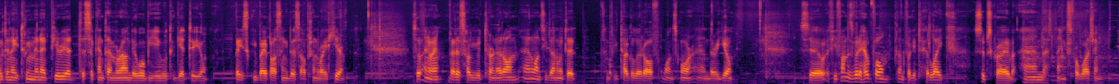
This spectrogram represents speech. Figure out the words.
within a three minute period the second time around they will be able to get to you basically bypassing this option right here so anyway that is how you turn it on and once you're done with it simply toggle it off once more and there you go. So if you found this very helpful, don't forget to hit like, subscribe, and thanks for watching.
